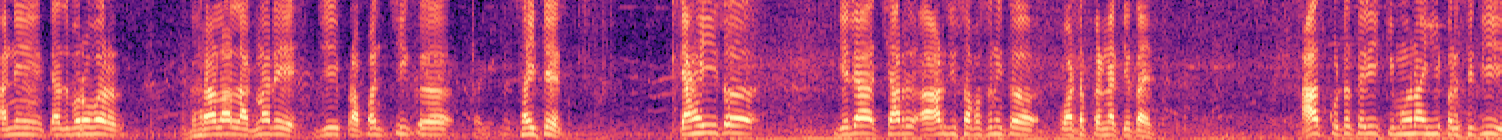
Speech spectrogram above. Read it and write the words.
आणि त्याचबरोबर घराला लागणारे जी प्रापंचिक साहित्य आहेत त्याही इथं गेल्या चार आठ दिवसापासून इथं वाटप करण्यात येत आहेत. आज कुठंतरी किंबहुना ही परिस्थिती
